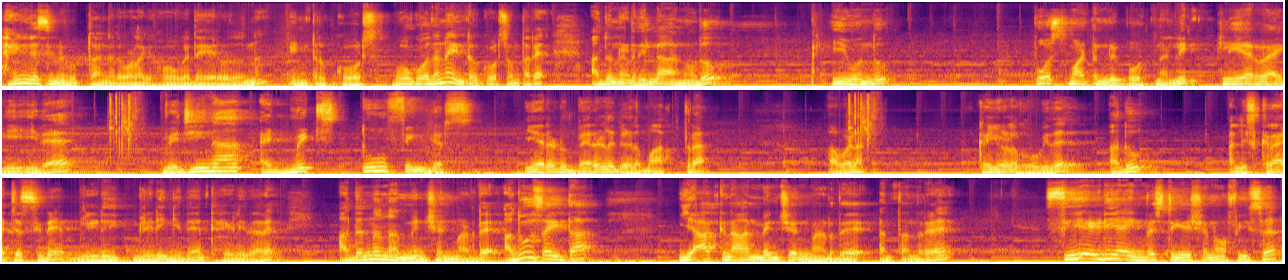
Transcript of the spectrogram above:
ಹೆಂಗಸಿನ ಗುಪ್ತಾಂಗದ ಒಳಗೆ ಹೋಗದೇ ಇರೋದನ್ನು ಇಂಟರ್ ಕೋರ್ಸ್ ಹೋಗೋದನ್ನು ಇಂಟರ್ ಕೋರ್ಸ್ ಅಂತಾರೆ. ಅದು ನಡೆದಿಲ್ಲ ಅನ್ನೋದು ಈ ಒಂದು ಪೋಸ್ಟ್ ಮಾರ್ಟಮ್ ರಿಪೋರ್ಟ್ನಲ್ಲಿ ಕ್ಲಿಯರ್ ಆಗಿ ಇದೆ. ವೆಜಿನಾ ಅಡ್ಮಿಟ್ಸ್ ಟೂ ಫಿಂಗರ್ಸ್ ಎರಡು ಬೆರಳುಗಳು ಮಾತ್ರ ಅವಳ ಕೈಯೊಳಗೆ ಹೋಗಿದೆ. ಅದು ಅಲ್ಲಿ ಸ್ಕ್ರ್ಯಾಚಸ್ ಇದೆ ಬ್ಲೀಡಿಂಗ್ ಬ್ಲೀಡಿಂಗ್ ಇದೆ ಅಂತ ಹೇಳಿದ್ದಾರೆ. ಅದನ್ನು ನಾನು ಮೆನ್ಷನ್ ಮಾಡಿದೆ. ಅದು ಸಹಿತ ಯಾಕೆ ನಾನು ಮೆನ್ಷನ್ ಮಾಡಿದೆ ಅಂತಂದರೆ ಸಿ ಐ ಡಿಯ ಇನ್ವೆಸ್ಟಿಗೇಷನ್ ಆಫೀಸರ್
